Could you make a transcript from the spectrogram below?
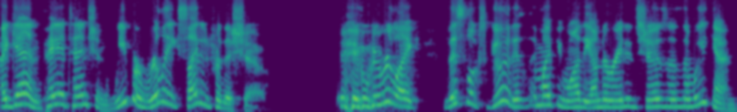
again, pay attention. We were really excited for this show. we were like, this looks good. It, it might be one of the underrated shows of the weekend.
